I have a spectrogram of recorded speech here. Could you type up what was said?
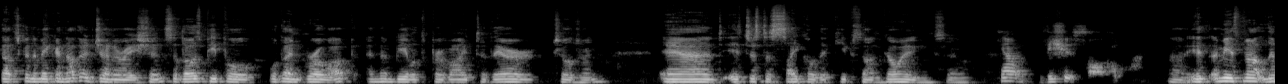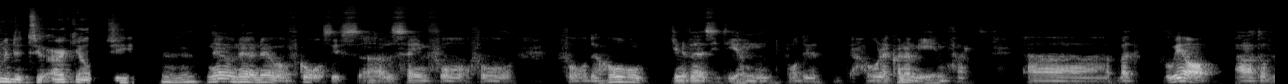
that's going to make another generation. So those people will then grow up and then be able to provide to their children. And it's just a cycle that keeps on going. So yeah, vicious cycle. Uh, it, I mean, it's not limited to archaeology. Mm-hmm. No, no, no. Of course, it's uh, the same for for for the whole university and for the whole economy. In fact, uh, but we are part of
